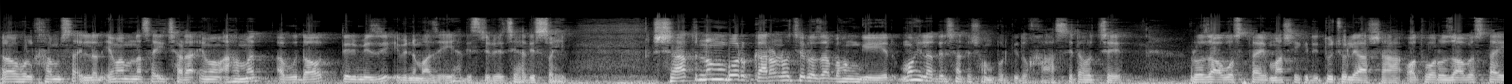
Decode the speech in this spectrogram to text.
রাহুল খামসা ইল্লান ইমাম নাসাই ছাড়া ইমাম আহমদ আবু দাউদ তিরমিজি ইবিন মাঝে এই হাদিসটি রয়েছে হাদিস সহি সাত নম্বর কারণ হচ্ছে রোজা ভঙ্গের মহিলাদের সাথে সম্পর্কিত খাস। সেটা হচ্ছে রোজা অবস্থায় মাসিক ঋতু চলে আসা অথবা রোজা অবস্থায়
